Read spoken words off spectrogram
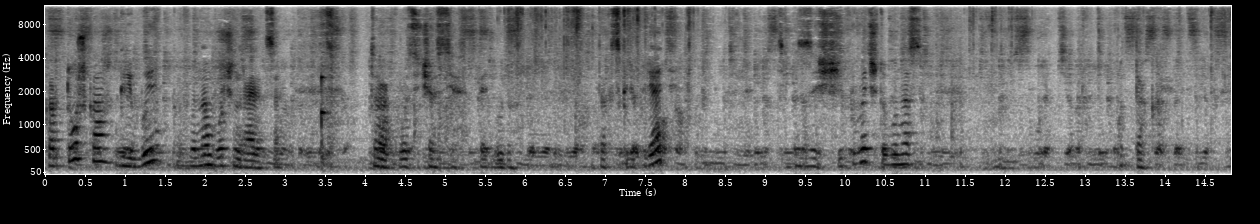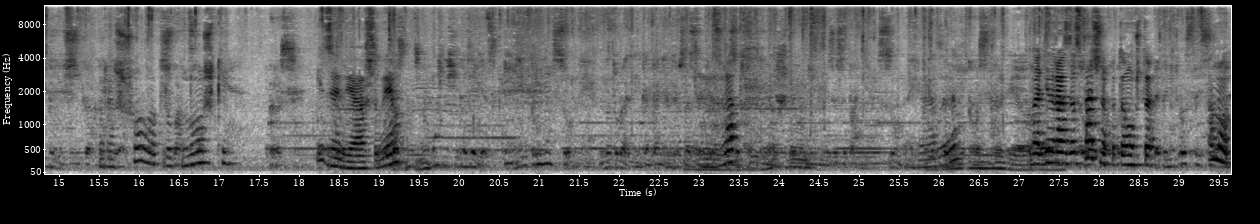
Картошка, грибы, как бы нам больше нравится. Так, вот сейчас я опять буду так скреплять, защипывать, чтобы у нас вот так хорошо вокруг ножки и завязываем. Завязываем. Ну, один раз достаточно, потому что оно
